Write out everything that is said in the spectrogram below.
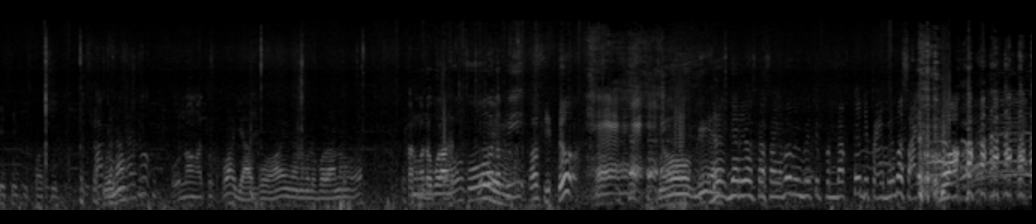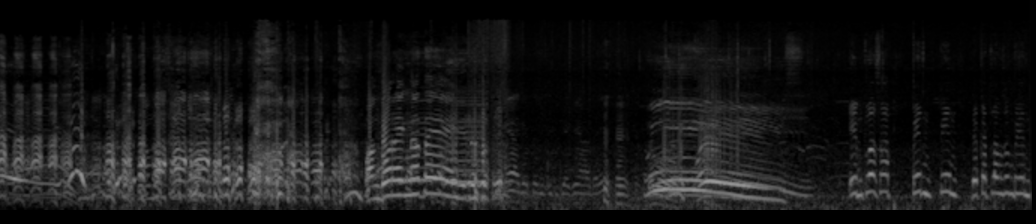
fishing is food Unang atuh. Wah jago ngan udah bolan. Kan ngodo bolan unggul tapi oh gitu Yogi. Nyarios ka saya mah mimiti pendak teh di PMB mah saya panggoreng nate gitu. Wih. Im close up, pin, pin, dekat langsung pin.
